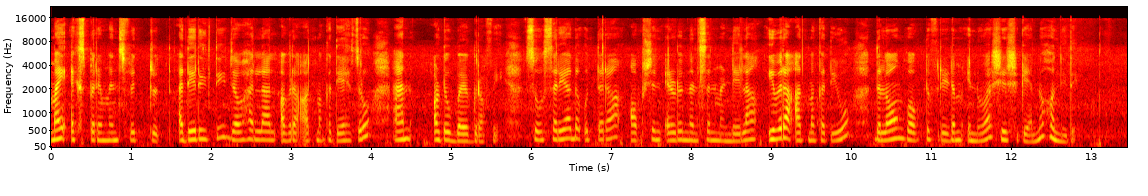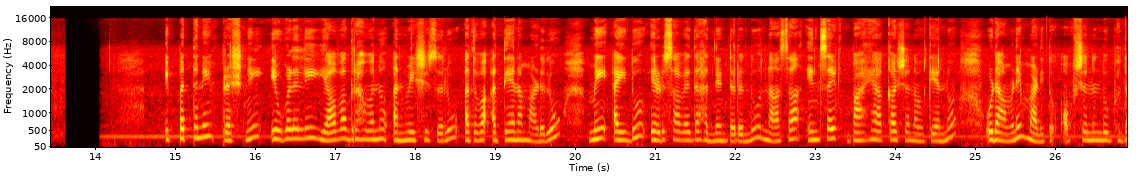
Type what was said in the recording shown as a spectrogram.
ಮೈ ಎಕ್ಸ್ಪೆರಿಮೆಂಟ್ಸ್ ವಿತ್ ಟ್ರುತ್ ಅದೇ ರೀತಿ ಜವಾಹರ್ಲಾಲ್ ಅವರ ಆತ್ಮಕಥೆಯ ಹೆಸರು ಆ್ಯನ್ ಆಟೋಬಯೋಗ್ರಫಿ ಸೊ ಸರಿಯಾದ ಉತ್ತರ, ಆಪ್ಷನ್ ಎರಡು, ನೆಲ್ಸನ್ ಮಂಡೇಲಾ. ಇವರ ಆತ್ಮಕಥೆಯು the long walk to freedom ಎನ್ನುವ ಶೀರ್ಷಿಕೆಯನ್ನು ಹೊಂದಿದೆ. ಇಪ್ಪತ್ತನೇ ಪ್ರಶ್ನೆ, ಇವುಗಳಲ್ಲಿ ಯಾವ ಗ್ರಹವನ್ನು ಅನ್ವೇಷಿಸಲು ಅಥವಾ ಅಧ್ಯಯನ ಮಾಡಲು ಮೇ ಐದು ಎರಡು ಸಾವಿರದ ಹದಿನೆಂಟರಂದು ನಾಸಾ ಇನ್ಸೈಟ್ ಬಾಹ್ಯಾಕಾಶ ನೌಕೆಯನ್ನು ಉಡಾವಣೆ ಮಾಡಿತು. ಆಪ್ಷನ್ ಒಂದು ಬುಧ,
